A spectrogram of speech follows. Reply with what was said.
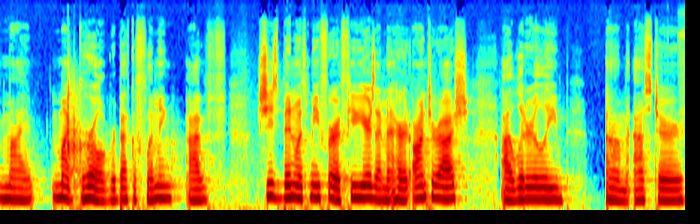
my my girl Rebecca Fleming. I've she's been with me for a few years. I met her at Entourage. I literally um, asked her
